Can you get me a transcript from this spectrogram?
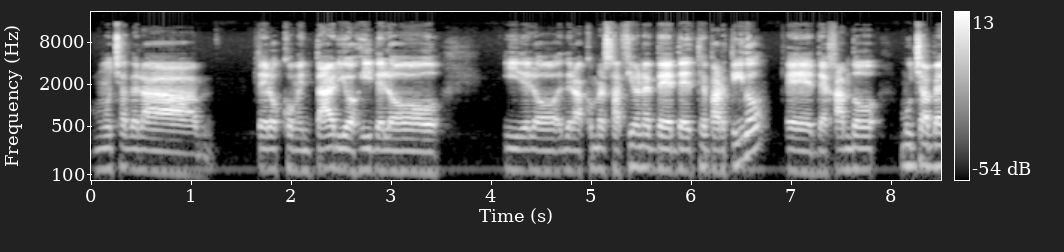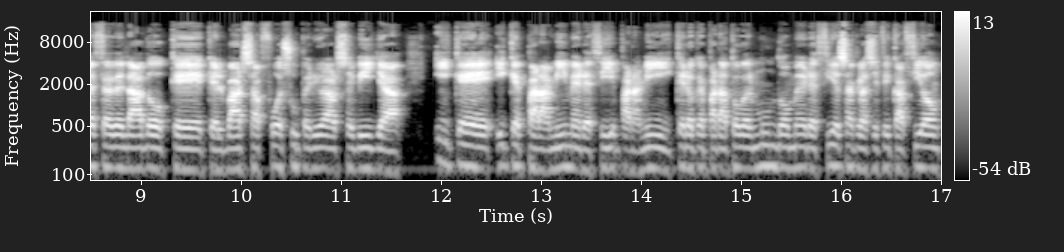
muchas de, de los comentarios y de los y de, de las conversaciones de, este partido, eh, dejando muchas veces de lado que, el Barça fue superior al Sevilla y que, y que para mí merecía, para mí creo que para todo el mundo merecía esa clasificación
